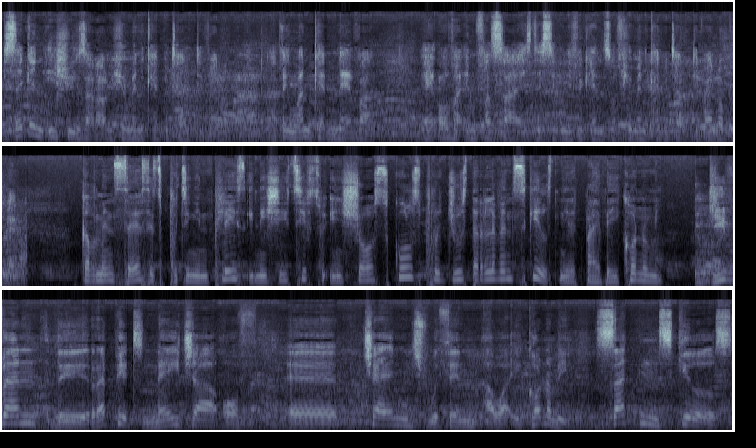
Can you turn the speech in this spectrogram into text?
Second issue is around human capital development. I think one can never uh, overemphasize the significance of human capital development. Government says it's putting in place initiatives to ensure schools produce the relevant skills needed by the economy. Given the rapid nature of uh, change within our economy, certain skills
